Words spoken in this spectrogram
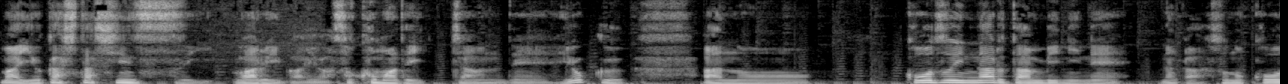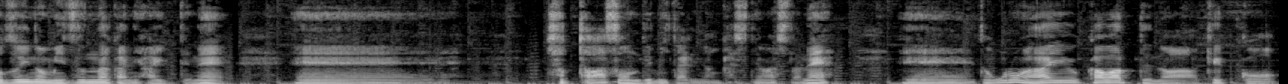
まあ床下浸水悪い場合はそこまで行っちゃうんで、よく、あのー洪水になるたんびにね、なんかその洪水の水の中に入ってね、えーちょっと遊んでみたりなんかしてましたね。えーところがああいう川っていうのは結構、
